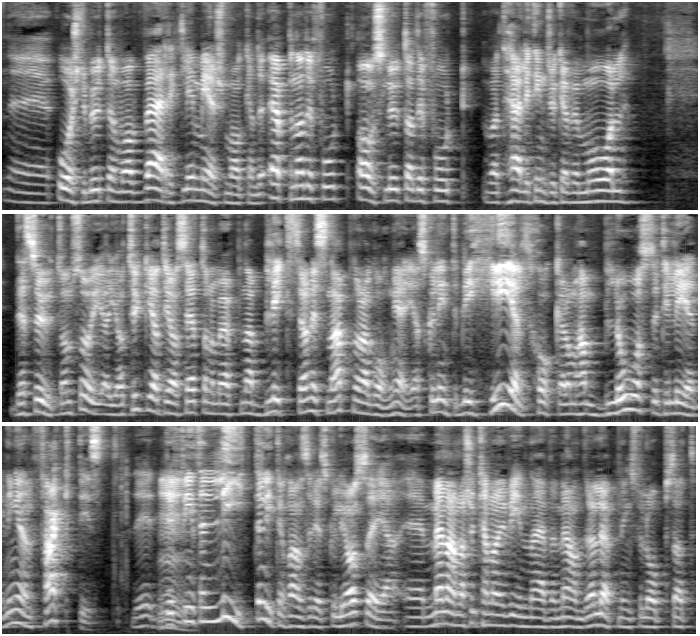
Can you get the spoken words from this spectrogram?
Eh, årsdebuten var verkligen mersmakande. Öppnade fort, avslutade fort. Det var ett härligt intryck över mål. Dessutom så, jag, jag tycker att jag har sett honom öppna blixtrande snabbt några gånger. Jag skulle inte bli helt chockad om han blåser till ledningen faktiskt. Det, mm. det finns en liten, liten chans i det skulle jag säga. Eh, men annars så kan han ju vinna även med andra löpningsförlopp så att...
